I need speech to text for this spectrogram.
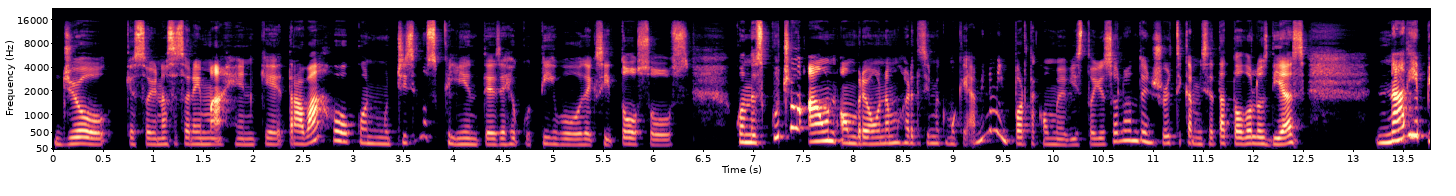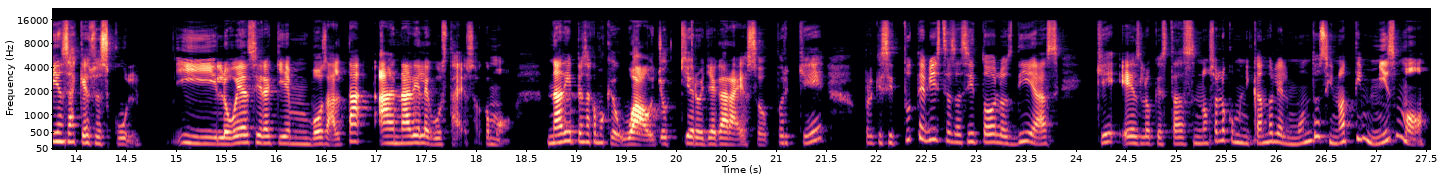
yo, que soy una asesora de imagen, que trabajo con muchísimos clientes ejecutivos exitosos, cuando escucho a un hombre o una mujer decirme como que a mí no me importa cómo me he visto, yo solo ando en shorts y camiseta todos los días, nadie piensa que eso es cool. Y lo voy a decir aquí en voz alta, a nadie le gusta eso, como nadie piensa como que, wow, yo quiero llegar a eso. ¿Por qué? Porque si tú te vistes así todos los días, ¿qué es lo que estás no solo comunicándole al mundo, sino a ti mismo?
